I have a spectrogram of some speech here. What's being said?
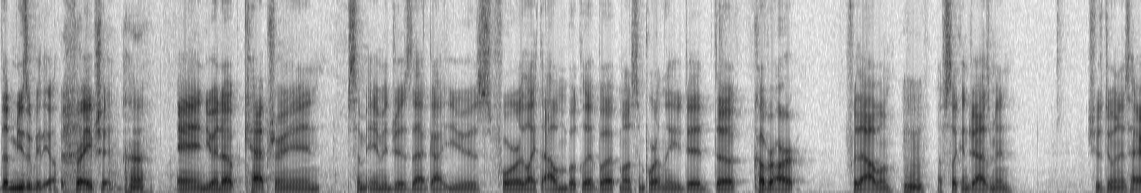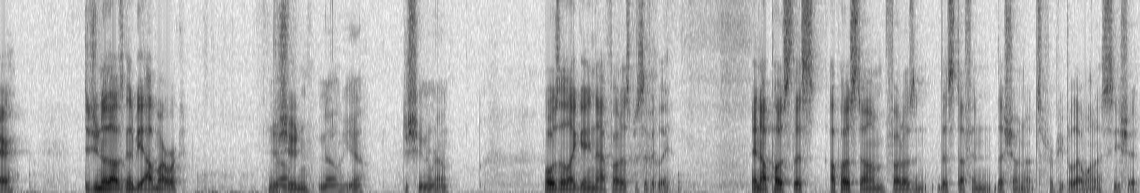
the music video for Ape Shit, Uh-huh. and you end up capturing some images that got used for like the album booklet, but most importantly, you did the cover art for the album Mhm. of Slick and Jasmine. She was doing his hair. Did you know that was going to be album artwork? You're No. shooting. no yeah just shooting around What was it like getting that photo specifically? And I'll post this. I'll post um photos and this stuff in the show notes for people that want to see shit,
